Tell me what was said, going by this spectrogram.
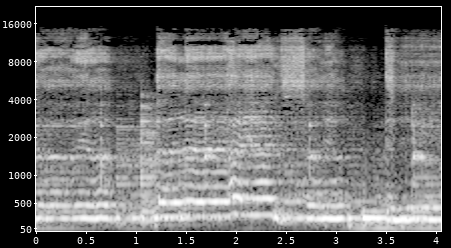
Dünyaya ele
